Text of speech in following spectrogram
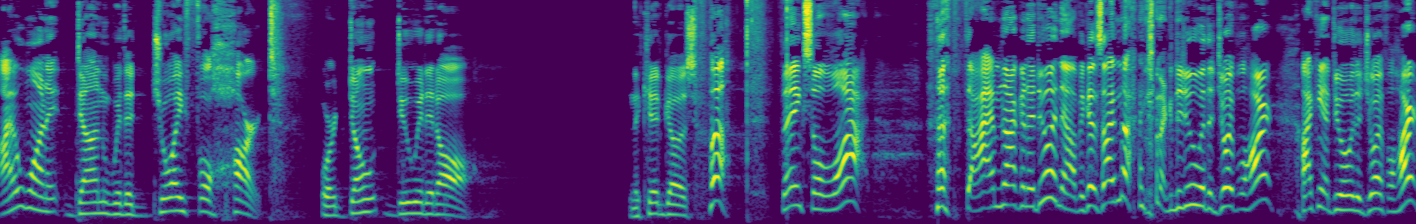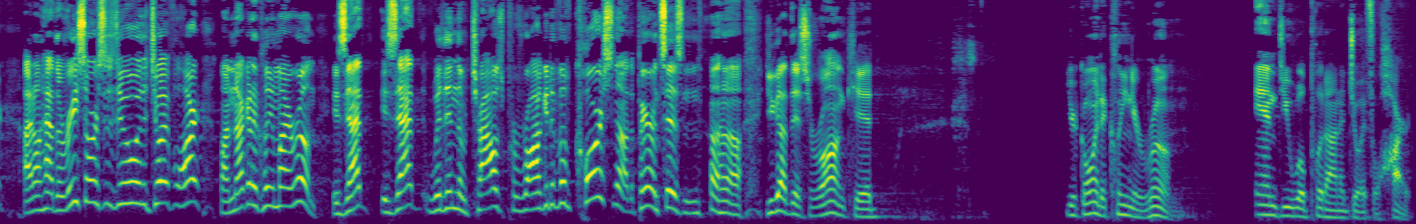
I want it done with a joyful heart, or don't do it at all. And the kid goes, Huh, thanks a lot. I'm not going to do it now because I'm not going to do it with a joyful heart. I can't do it with a joyful heart. I don't have the resources to do it with a joyful heart. I'm not going to clean my room. Is that, is that within the child's prerogative? Of course not. The parent says, no, no, you got this wrong, kid. You're going to clean your room and you will put on a joyful heart.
